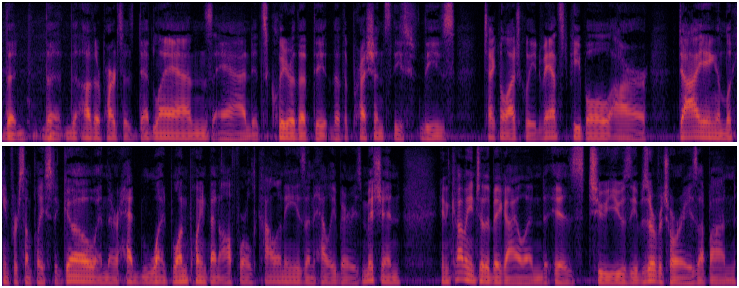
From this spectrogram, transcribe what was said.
the the, the other parts as deadlands, and it's clear that the that the prescients, these these technologically advanced people, are dying and looking for some place to go. And there had at one point been off-world colonies, and Halle Berry's mission in coming to the Big Island is to use the observatories up on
